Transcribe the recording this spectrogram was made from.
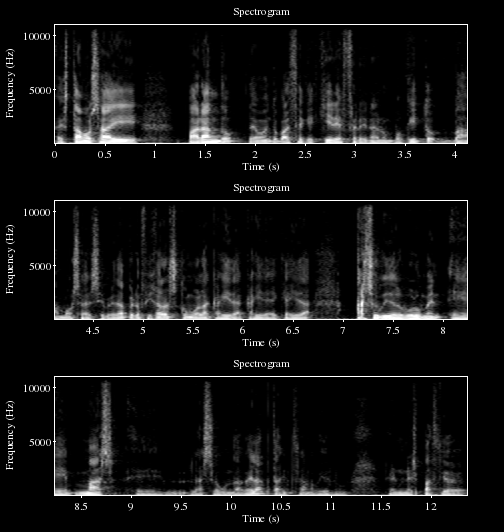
estamos ahí parando, de momento parece que quiere frenar un poquito, vamos a ver si es verdad, pero fijaros cómo la caída, caída de caída, ha subido el volumen eh, más en la segunda vela, también se ha movido en un, espacio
